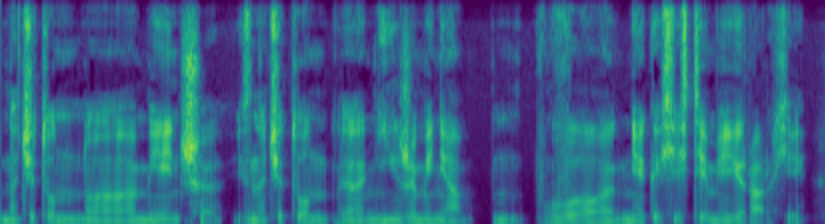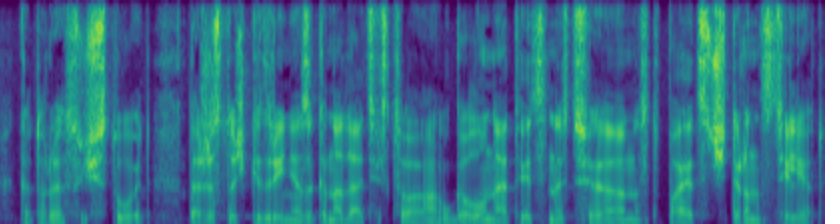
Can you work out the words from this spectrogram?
значит, он э, меньше, и значит, он э, ниже меня в некой системе иерархии, которая существует. Даже с точки зрения законодательства, уголовная ответственность э, наступает с 14 лет.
